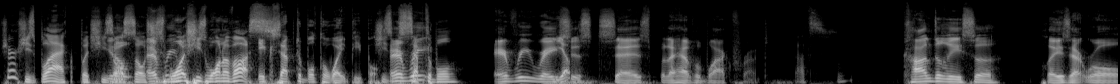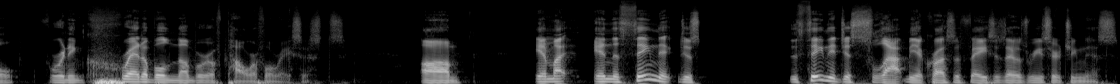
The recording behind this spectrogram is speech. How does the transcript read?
Sure, she's black, but she's You know, also she's every- one. She's one of us. Acceptable to white people. she's Every- acceptable. every racist says, but I have a black friend. That's Condoleezza plays that role for an incredible number of powerful racists. Um, in my and the thing that just the thing that just slapped me across the face as I was researching this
